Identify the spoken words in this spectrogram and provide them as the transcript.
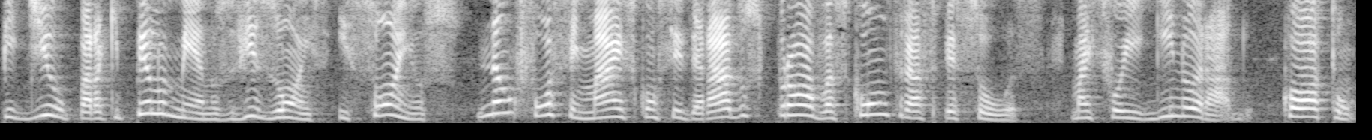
pediu para que pelo menos visões e sonhos não fossem mais considerados provas contra as pessoas, mas foi ignorado. Cotton,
